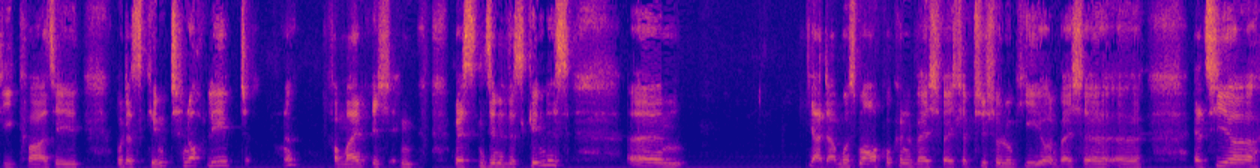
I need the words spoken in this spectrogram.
die quasi, wo das Kind noch lebt, ne? vermeintlich im besten Sinne des Kindes. Ähm, ja, da muss man auch gucken, welche, welche Psychologie und welche äh, Erzieher,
